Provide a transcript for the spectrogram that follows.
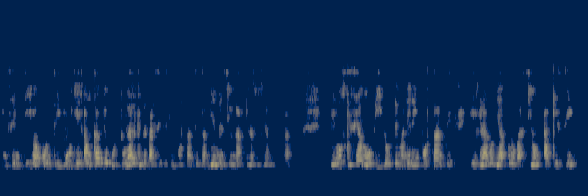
incentiva o contribuye a un cambio cultural que me parece que es importante también mencionar en la sociedad mexicana. Vemos que se ha movido de manera importante el grado de aprobación a que se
